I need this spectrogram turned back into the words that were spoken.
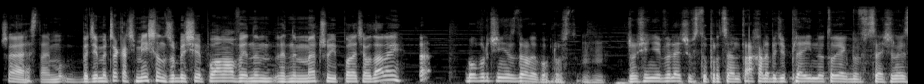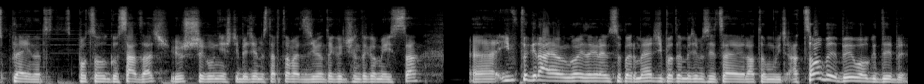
Przestań. Będziemy czekać miesiąc, żeby się połamał w jednym, w jednym meczu i poleciał dalej? Bo wróci niezdrowy po prostu. Mhm. Że on się nie wyleczy w 100%, ale będzie play, no to jakby w sensie, no jest play, no to po co go sadzać już, szczególnie jeśli będziemy startować z 9-10 miejsca. E, I wygrają go i zagrają super mecz i potem będziemy sobie całe lato mówić, a co by było gdyby?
